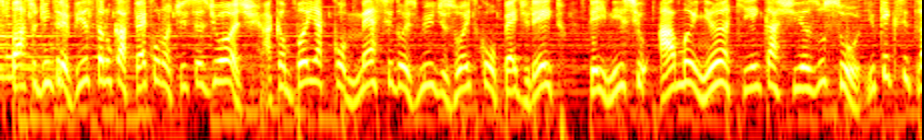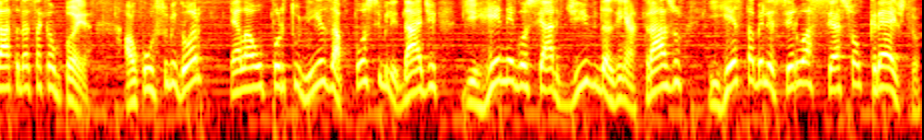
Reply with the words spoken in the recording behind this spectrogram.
espaço de entrevista no Café com Notícias de hoje. A campanha Comece 2018 com o pé direito tem início amanhã aqui em Caxias do Sul. E o que, que se trata dessa campanha? Ao consumidor, ela oportuniza a possibilidade de renegociar dívidas em atraso e restabelecer o acesso ao crédito.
